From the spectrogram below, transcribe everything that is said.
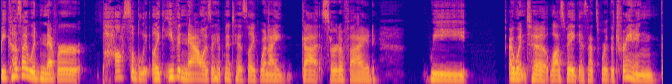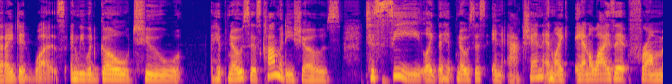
because I would never possibly like even now as a hypnotist, like when I got certified, we I went to Las Vegas. That's where the training that I did was. And we would go to hypnosis comedy shows to see like the hypnosis in action and like analyze it from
